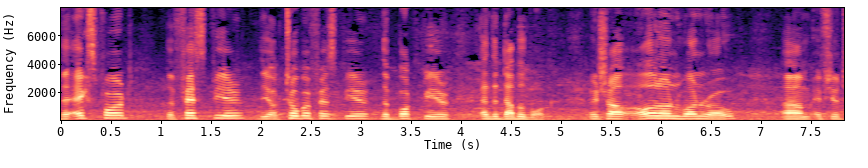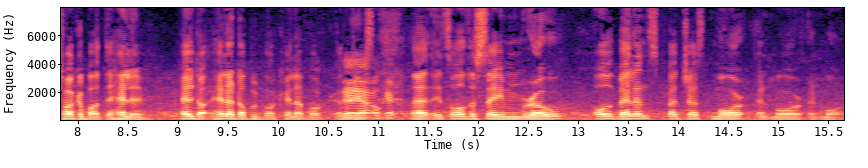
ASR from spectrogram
the export, the Fest beer, the Oktoberfest beer, the Bock beer, and the Double Bock, which are all on one row. Um, if you talk about the Helle, Hell- Heller Doppelbock, Heller Bock, and Yeah, yeah, okay. uh, it's all the same row, all balanced, but just more and more and more.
